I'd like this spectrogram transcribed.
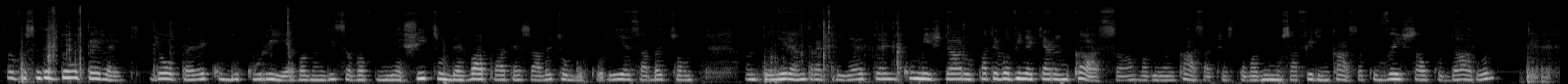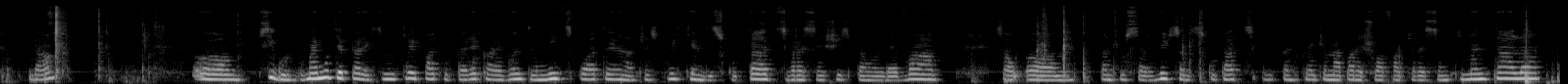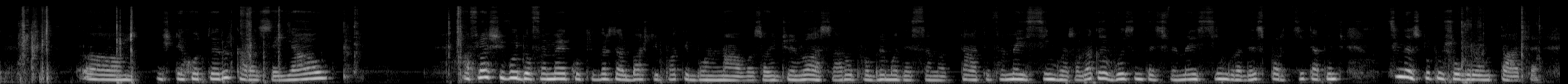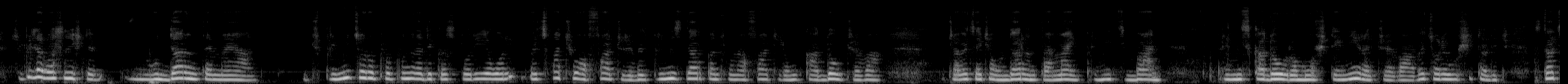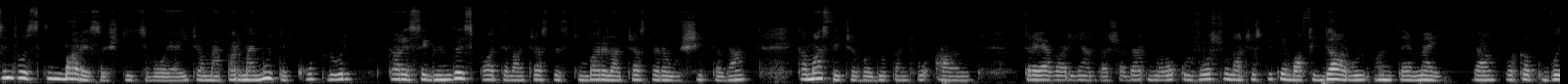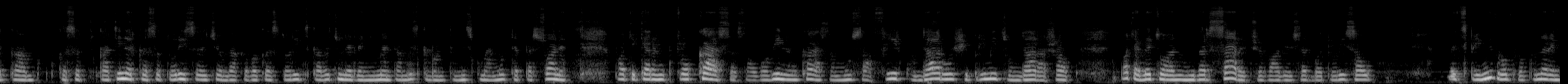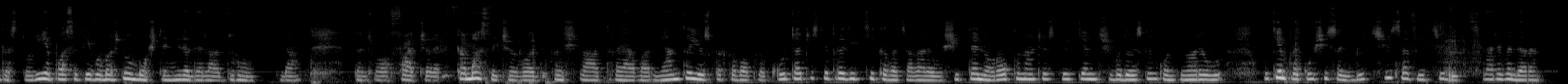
sau vă sunteți două perechi, două perechi cu bucurie, vă gândiți să vă ieșiți undeva, poate să aveți o bucurie, să aveți o întâlnire între prieteni, cu mici daruri, poate vă vine chiar în casă, vă vin în casă aceste, vă vin musafiri în casă, cu vești sau cu daruri, da? Uh, sigur, mai multe perechi, sunt 3-4 perechi care vă întâlniți, poate în acest weekend discutați, vreți să ieșiți pe undeva, sau uh, pentru servici, să discutați, pentru că aici mi apare și o afacere sentimentală, uh, niște hotărâri care se iau, Aflați și voi de o femeie cu ochii verzi albaștri, poate bolnavă sau e geloasă, are o problemă de sănătate, o femeie singură sau dacă voi sunteți femeie singură, despărțită, atunci țineți totuși o greutate. Surpriza voastră niște un dar întemeiat. Deci primiți ori o propunere de căsătorie, ori veți face o afacere, veți primiți dar pentru o afacere, un cadou, ceva. Deci aveți aici un dar în temei, primiți bani primiți cadouri, o moștenire, ceva, aveți o reușită. Deci stați într-o schimbare, să știți voi. Aici mai apar mai multe cupluri care se gândesc poate la această schimbare, la această reușită, da? Cam asta e ce văd eu pentru a treia variantă. Așadar, norocul vostru în acest weekend va fi darul în temei. Da? Orică voi ca, căsă, ca tineri căsătoriți, să zicem, dacă vă căsătoriți, că aveți un eveniment, am zis că vă întâlniți cu mai multe persoane, poate chiar într-o casă sau vă vin în casă musafir cu darul și primiți un dar așa, poate aveți o aniversare ceva de sărbători sau veți primi vreo propunere în căsătorie, poate să fie vorba și de o moștenire de la drum, da? Pentru o afacere. Cam asta e ce văd și la a treia variantă. Eu sper că v-au plăcut aceste predicții, că veți avea reușite, noroc în acest weekend și vă doresc în continuare un weekend plăcut și să iubiți și să fiți iubiți. La revedere!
